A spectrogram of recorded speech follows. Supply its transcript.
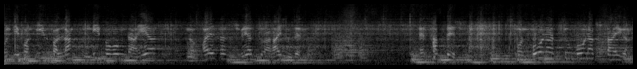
und die von ihm verlangten Lieferungen daher nur äußerst schwer zu erreichen sind. Es hat sich von Monat zu Monat steigend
